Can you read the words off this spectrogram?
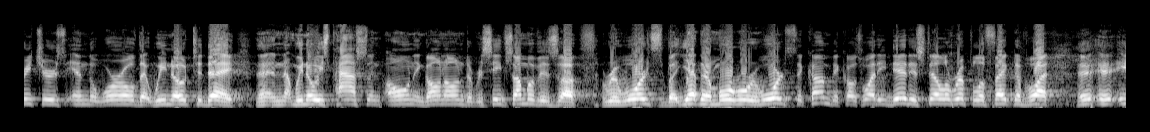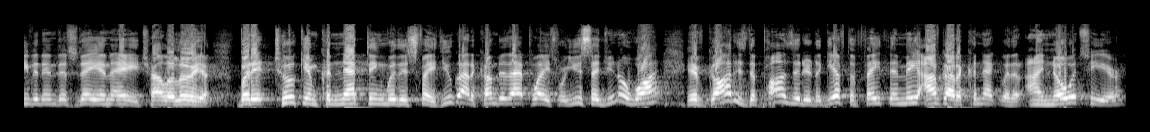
in the world that we know today. And we know he's passing on and gone on to receive some of his uh, rewards, but yet there are more rewards to come because what he did is still a ripple effect of what, even in this day and age. Hallelujah. But it took him connecting with his faith. You got to come to that place where you said, you know what? If God has deposited a gift of faith in me, I've got to connect with it. I know it's here,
